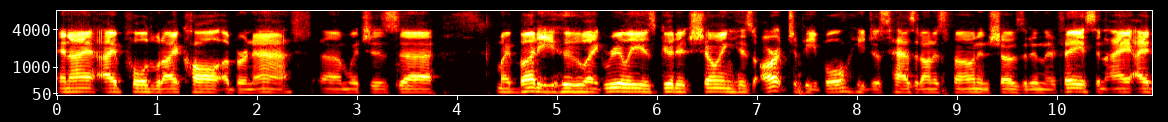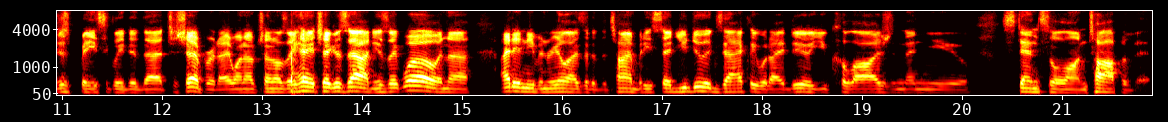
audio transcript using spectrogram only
And I I pulled what I call a Bernath, um, which is uh, my buddy who like really is good at showing his art to people. He just has it on his phone and shoves it in their face. And I I just basically did that to Shepard. I went up to him. I was like, "Hey, check this out." And he's like, "Whoa!" And uh, I didn't even realize it at the time, but he said, "You do exactly what I do. You collage and then you stencil on top of it."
